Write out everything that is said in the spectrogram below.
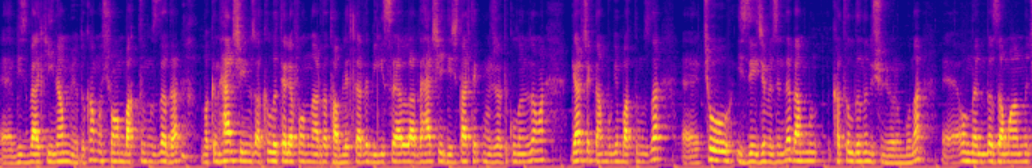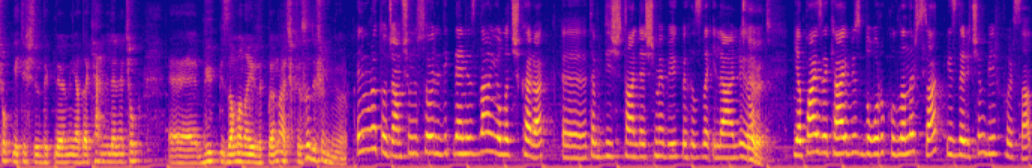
e, biz belki inanmıyorduk ama şu an baktığımızda da bakın her şeyimiz akıllı telefonlarda, tabletlerde, bilgisayarlarda her şeyi dijital teknolojilerde kullanıyoruz ama gerçekten bugün baktığımızda e, çoğu izleyicimizin de ben bu, katıldığını düşünüyorum buna. E, onların da zamanını çok yetiştirdiklerini ya da kendilerine çok e, büyük bir zaman ayırdıklarını açıkçası düşünmüyorum. Ali Murat Hocam şimdi söylediklerinizden yola çıkarak e, tabii dijitalleşme büyük bir hızla ilerliyor. Evet. Yapay zekayı biz doğru kullanırsak bizler için bir fırsat.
